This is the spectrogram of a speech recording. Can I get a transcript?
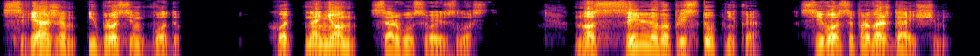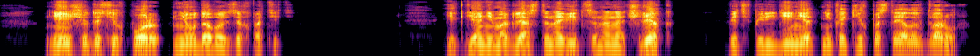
свяжем и бросим в воду хоть на нем сорву свою злость. Но ссыльного преступника с его сопровождающими мне еще до сих пор не удалось захватить. И где они могли остановиться на ночлег, ведь впереди нет никаких постоялых дворов.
